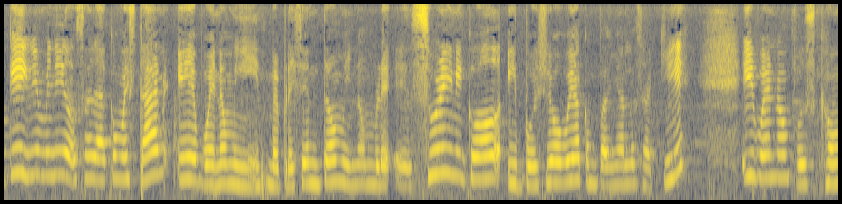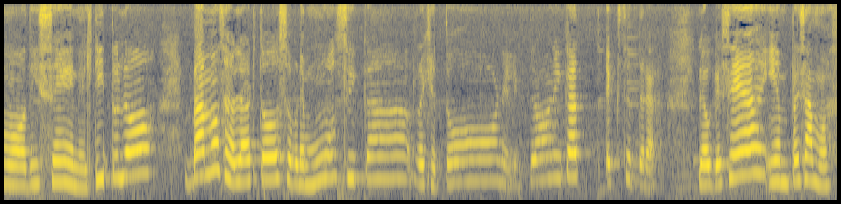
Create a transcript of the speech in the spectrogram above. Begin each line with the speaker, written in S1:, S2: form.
S1: Ok, bienvenidos. Hola, ¿cómo están? Eh, bueno, mi, me presento. Mi nombre es Suri Nicole y pues yo voy a acompañarlos aquí. Y bueno, pues como dice en el título, vamos a hablar todo sobre música, reggaetón, electrónica, etcétera. Lo que sea y empezamos.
